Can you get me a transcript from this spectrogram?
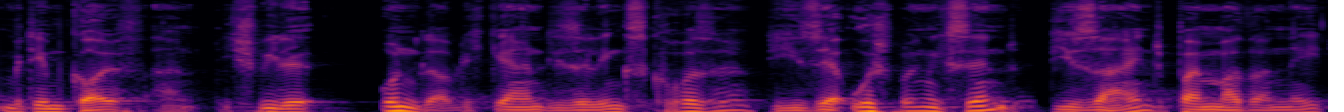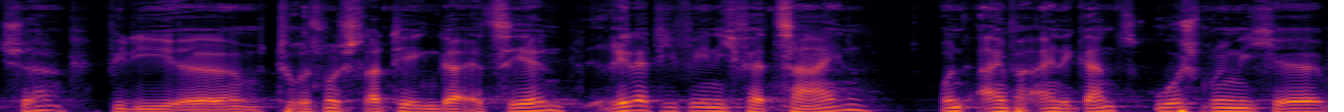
mit dem Golf an. Ich spiele unglaublich gern diese Linkskurse, die sehr ursprünglich sind, designed bei Mother Nature, wie die äh, Tourismusstrategen da erzählen, relativ wenig verzeihen und einfach eine ganz ursprüngliche,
